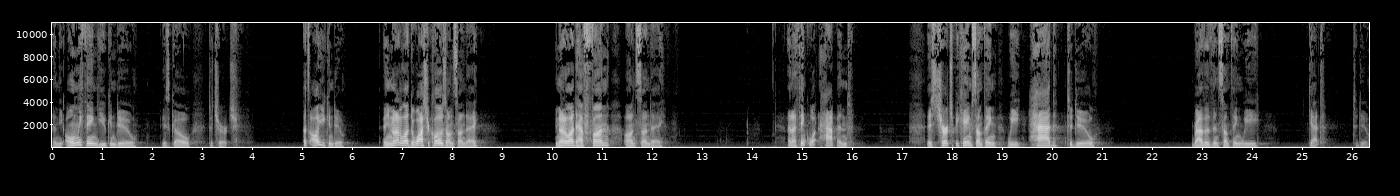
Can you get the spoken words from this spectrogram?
And the only thing you can do is go to church. That's all you can do. And you're not allowed to wash your clothes on Sunday. You're not allowed to have fun on Sunday. And I think what happened is church became something we had to do rather than something we get to do.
